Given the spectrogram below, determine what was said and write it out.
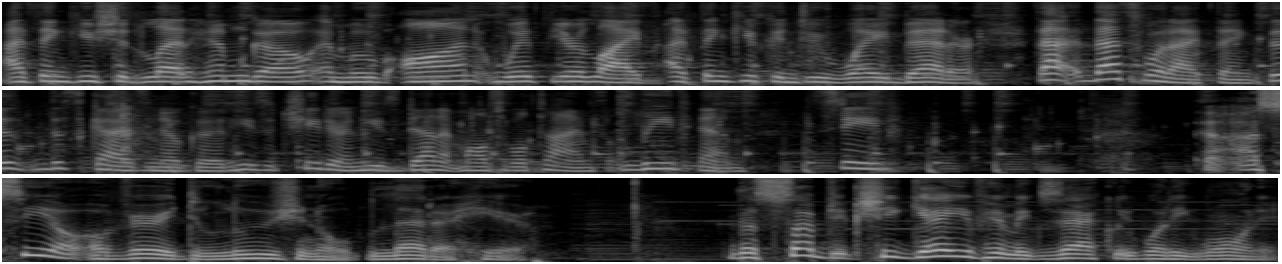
I think you should let him go and move on with your life. I think you can do way better. That, that's what I think. This, this guy's no good. He's a cheater and he's done it multiple times. Leave him. Steve? I see a, a very delusional letter here. The subject, she gave him exactly what he wanted.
